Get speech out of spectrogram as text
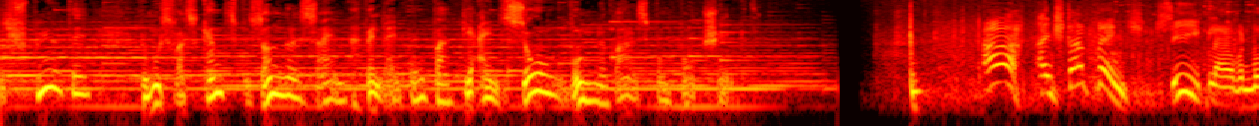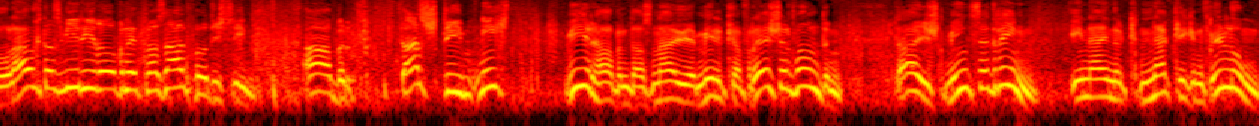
Ich spürte, du musst was ganz Besonderes sein, wenn dein Opa dir ein so wunderbares Bonbon schenkt. Ah, ein Stadtmensch. Sie glauben wohl auch, dass wir hier oben etwas altmodisch sind. Aber das stimmt nicht. Wir haben das neue Milka Fresh erfunden. Da ist Minze drin, in einer knackigen Füllung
